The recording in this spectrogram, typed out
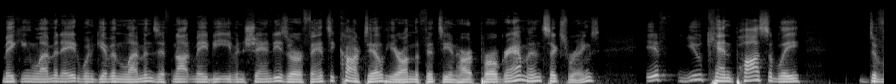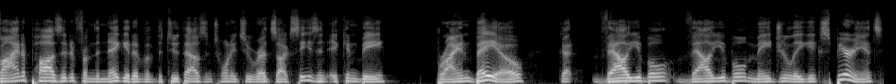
making lemonade when given lemons, if not maybe even shandies or a fancy cocktail here on the Fitzy and Hart program and Six Rings. If you can possibly divine a positive from the negative of the 2022 Red Sox season, it can be Brayan Bello got valuable, valuable major league experience,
